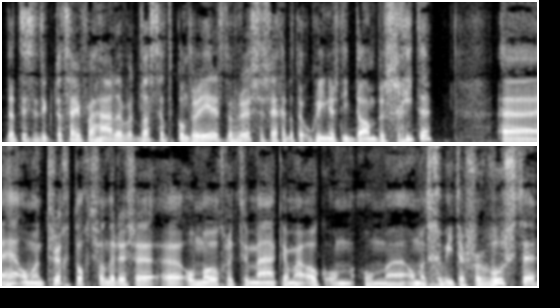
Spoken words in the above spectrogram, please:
dat, is natuurlijk, dat zijn verhalen wat lastig te controleren is. De Russen zeggen dat de Oekraïners die dam beschieten. Uh, hè, om een terug burchttocht van de Russen onmogelijk te maken, maar ook om, om, om het gebied te verwoesten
